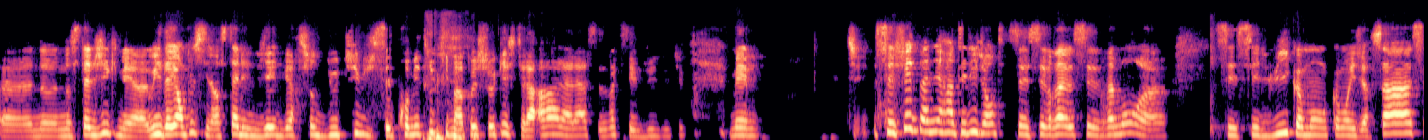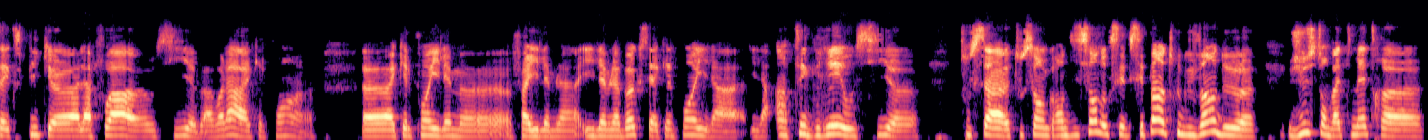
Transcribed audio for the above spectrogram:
no- nostalgique. Mais oui, d'ailleurs, en plus, il installe une vieille version de YouTube. C'est le premier truc qui m'a un peu choqué. J'étais là, ah là là, ça se voit que c'est vieux YouTube. Mais c'est fait de manière intelligente. C'est vrai, vraiment, euh, c'est lui comment comment il gère ça. Ça explique à la fois aussi, bah voilà, à quel point. Euh, à quel point il aime, euh, enfin il aime la, il aime la boxe et à quel point il a, il a intégré aussi euh, tout ça, tout ça en grandissant. Donc c'est, c'est pas un truc vain de juste on va te mettre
